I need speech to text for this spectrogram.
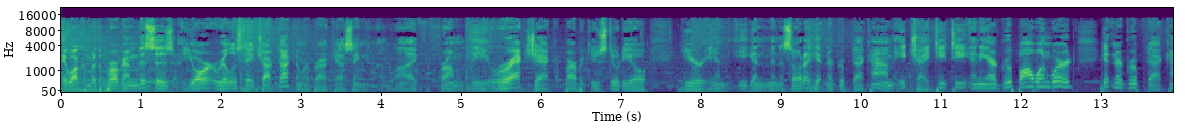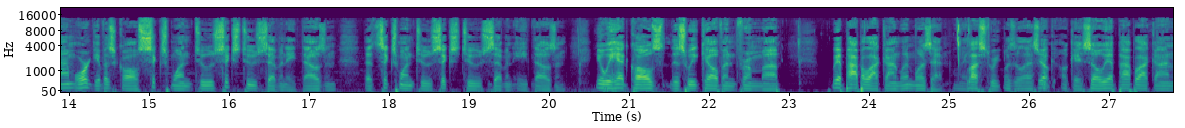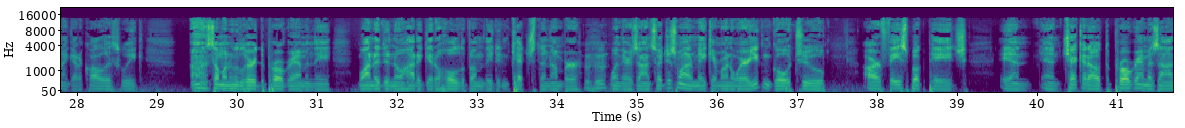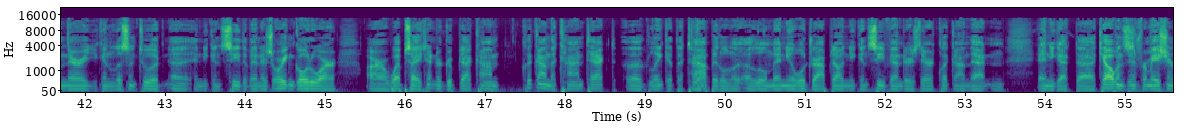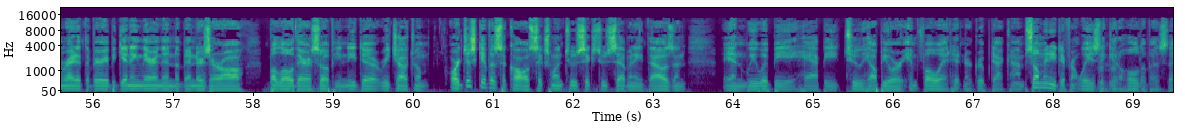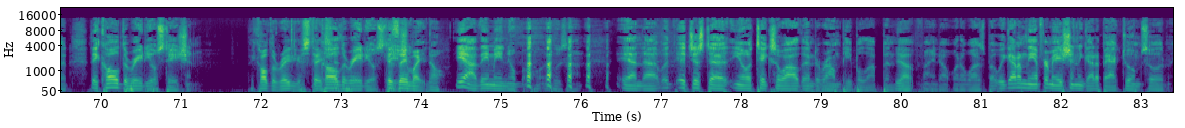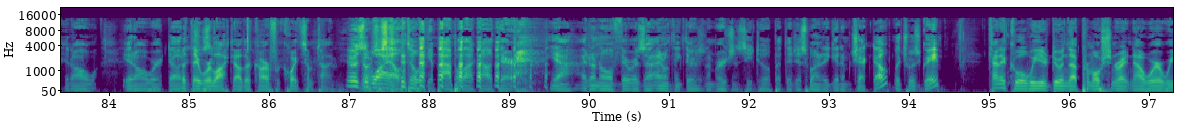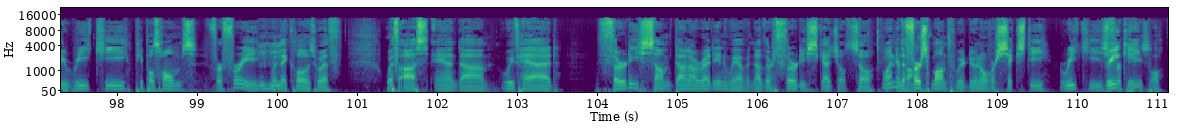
Hey, welcome to the program. This is your Real Estate Chalk Talk, and we're broadcasting live from the Rack Shack Barbecue Studio here in Eagan, Minnesota. HittnerGroup.com, H I T T N E R Group, all one word, HittnerGroup.com, or give us a call 612 627 8000. That's 612 627 8000. You know, we had calls this week, Kelvin, from. Uh, we had Pop-A-Lock on. When was that? Last week. Was it last Yep. week? Okay, so we had Pop-A-Lock on. I got a call this week. Someone who heard the program and they wanted to know how to get a hold of them. They didn't catch the number when there's on. So I just want to make everyone aware. You can go to our Facebook page and and check it out. The program is on there. You can listen to it uh, and you can see the vendors, or you can go to our our website hittnergroup.com. Click on the contact uh, link at the top. It'll a little menu will drop down. You can see vendors there. Click on that, and and you got uh, Calvin's information right at the very beginning there, and then the vendors are all below there. So if you need to reach out to them, or just give us a call 612-627-8000 and we would be happy to help you or info at hittnergroup.com. So many different ways to get mm-hmm. a hold of us that they called the radio station. They called the radio station. They called the radio station. because they might know. Yeah, they may know who's on. And uh, it- it just, uh, you know, it takes a while then to round people up and Yeah. find out what it was. But we got them the information and got it back to them, so it, it all it all worked out. But It they just- were locked out of their car for quite some time. It was No, a while until we get Pop-A-Lock out there. Yeah, I don't know if there was. I don't think there was an emergency to it, but they just wanted to get them checked out, which was great. kind of cool. We are doing that promotion right now where we rekey people's homes for free Mhm. when they close with with us, and um, we've had thirty some done already, and we have another thirty scheduled. So in the first month, we are doing over sixty rekeys for people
